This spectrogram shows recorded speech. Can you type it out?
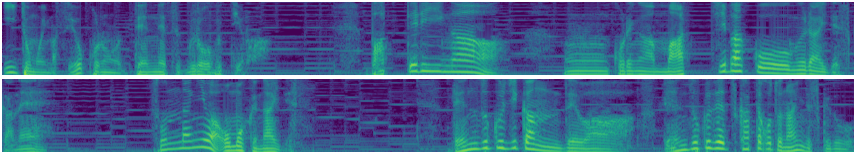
いいと思いますよ。この電熱グローブっていうのは。バッテリーが、うーん、これがマッチ箱ぐらいですかね。そんなには重くないです。連続時間では、連続で使ったことないんですけど、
